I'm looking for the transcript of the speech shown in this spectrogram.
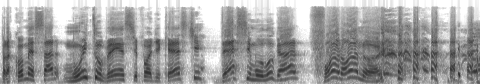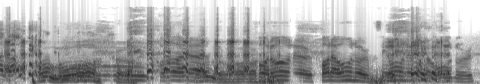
Para começar muito bem este podcast, décimo lugar, For Honor. Ô, louco! Fora! Ô, louco! For Honor! Fora Honor! Sem Honor! Honor.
